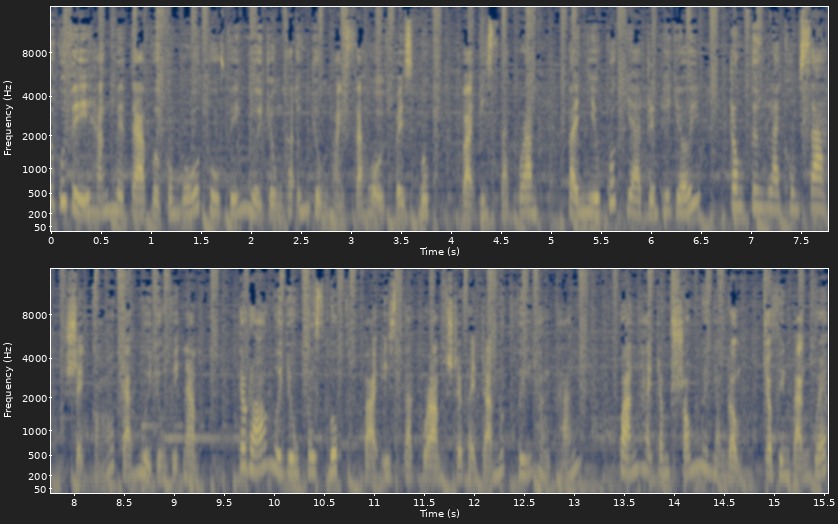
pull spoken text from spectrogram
Thưa quý vị, hãng Meta vừa công bố thu phí người dùng các ứng dụng mạng xã hội Facebook và Instagram tại nhiều quốc gia trên thế giới. Trong tương lai không xa, sẽ có cả người dùng Việt Nam. Theo đó, người dùng Facebook và Instagram sẽ phải trả mức phí hàng tháng khoảng 260.000 đồng cho phiên bản web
